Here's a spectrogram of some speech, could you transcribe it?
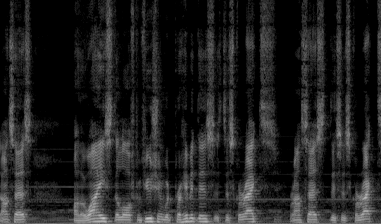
Don says, otherwise, the law of confusion would prohibit this. Is this correct? Ra says, this is correct.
